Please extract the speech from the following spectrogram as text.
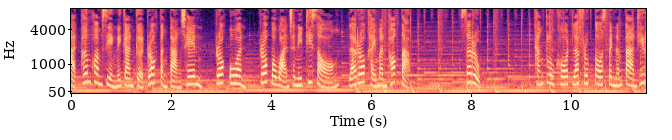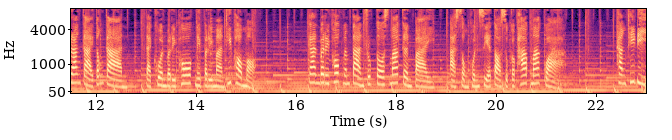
อาจเพิ่มความเสี่ยงในการเกิดโรคต่างๆ เช่น โรคอ้วน โรคเบาหวานชนิดที่ 2 และโรคไขมันพอกตับ สรุป ทั้งกลูโคสและฟรุกโตสเป็นน้ำตาลที่ร่างกายต้องการ แต่ควรบริโภคในปริมาณที่พอเหมาะ การบริโภคน้ำตาลฟรุกโตสมากเกินไป อาจส่งผลเสียต่อสุขภาพมากกว่า ทางที่ดี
